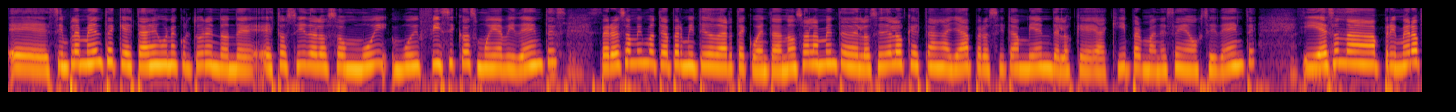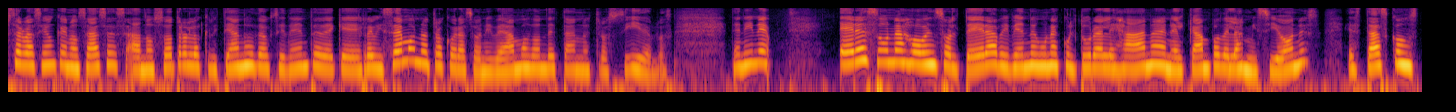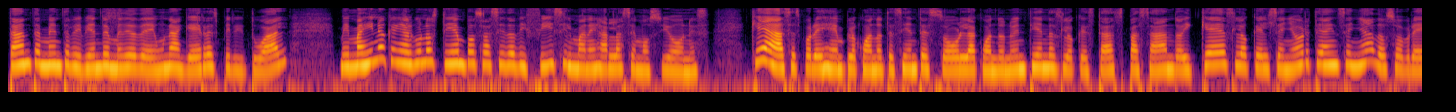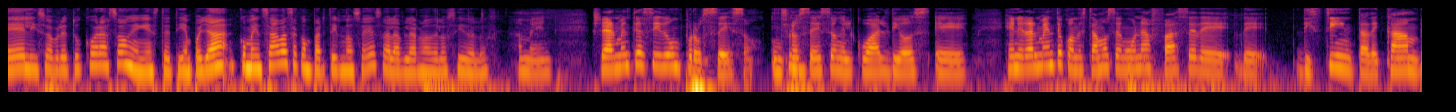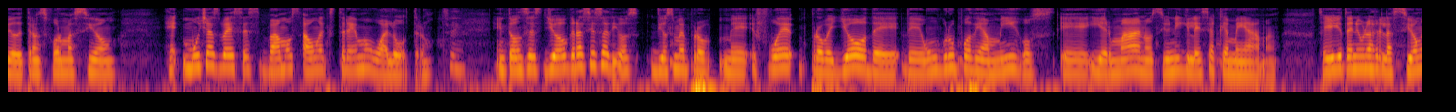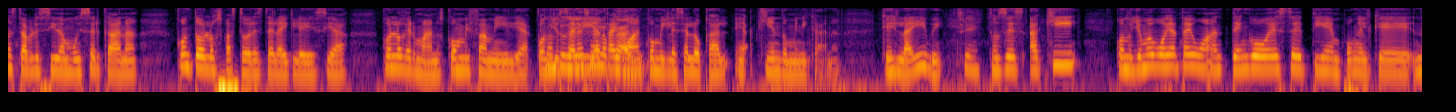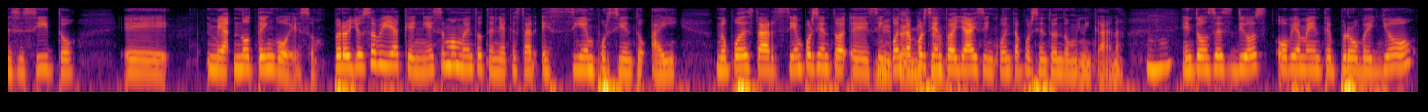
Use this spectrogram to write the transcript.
Eh, simplemente que estás en una cultura en donde estos ídolos son muy, muy físicos, muy evidentes, pero eso mismo te ha permitido darte cuenta no solamente de los ídolos que están allá, pero sí también de los que aquí permanecen en Occidente. y es, una primera observación que nos haces a nosotros los cristianos de Occidente de que revisemos nuestro corazón y veamos dónde están nuestros ídolos. Janine, ¿Eres una joven soltera viviendo en una cultura lejana en el campo de las misiones? ¿Estás constantemente viviendo en medio de una guerra espiritual? Me imagino que en algunos tiempos ha sido difícil manejar las emociones. ¿Qué haces, por ejemplo, cuando te sientes sola, cuando no entiendes lo que estás pasando y qué es lo que el Señor te ha enseñado sobre Él y sobre tu corazón en este tiempo? Ya comenzabas a compartirnos eso al hablarnos de los ídolos. Amén. Realmente ha sido un proceso, un proceso en el cual Dios eh, generalmente cuando estamos en una fase de, distinta, de cambio, de transformación, muchas veces vamos a un extremo o al otro. Entonces yo, gracias a Dios, Dios me, me fue, proveyó de, un grupo de amigos eh, y hermanos y una iglesia que me aman. O sea, yo tenía una relación establecida muy cercana con todos los pastores de la iglesia, con los hermanos, con mi familia. Cuando yo salía a Taiwán, con mi iglesia local eh, aquí en Dominicana, que es la IBI. Entonces aquí cuando yo me voy a Taiwán, tengo ese tiempo en el que necesito, eh, no tengo eso. Pero yo sabía que en ese momento tenía que estar 100% ahí. No puede estar 100%, eh, 50% allá y 50% en Dominicana. Entonces Dios obviamente proveyó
